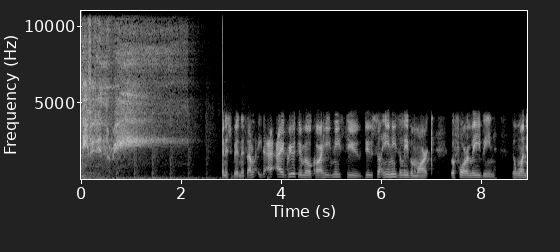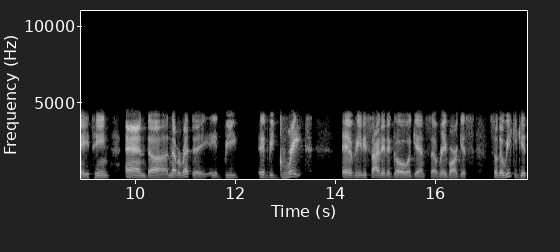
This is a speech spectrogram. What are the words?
Leave it in the Ring. Finish business. I, I, I agree with you, Milcar. He needs to do something. He needs to leave a mark before leaving the 118. And uh, Navarrete, it'd be it'd be great if he decided to go against uh, Rey Vargas so that we could get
